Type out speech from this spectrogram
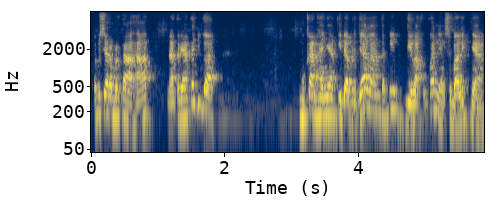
Tapi secara bertahap nah ternyata juga bukan hanya tidak berjalan tapi dilakukan yang sebaliknya.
